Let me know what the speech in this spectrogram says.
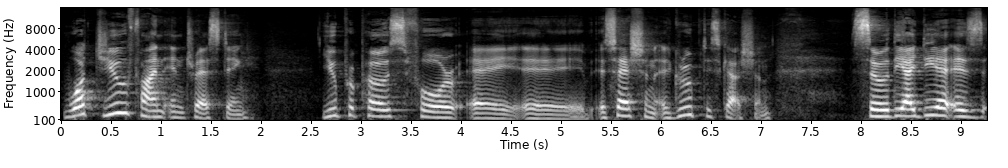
what you find interesting you propose for a, a, a, session, a group discussion. So the idea is,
